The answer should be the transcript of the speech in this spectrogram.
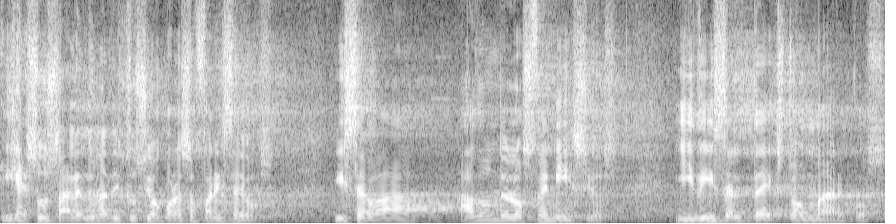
Y Jesús sale de una discusión con esos fariseos y se va a donde los fenicios y dice el texto en Marcos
